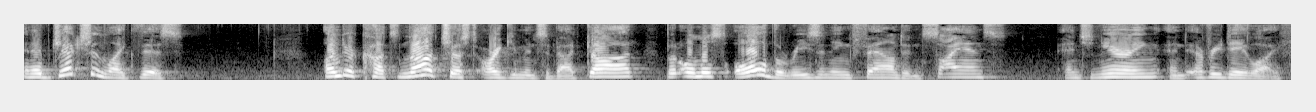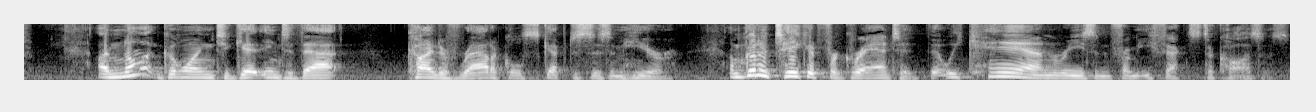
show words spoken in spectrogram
An objection like this undercuts not just arguments about God, but almost all the reasoning found in science, engineering, and everyday life. I'm not going to get into that kind of radical skepticism here. I'm going to take it for granted that we can reason from effects to causes.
